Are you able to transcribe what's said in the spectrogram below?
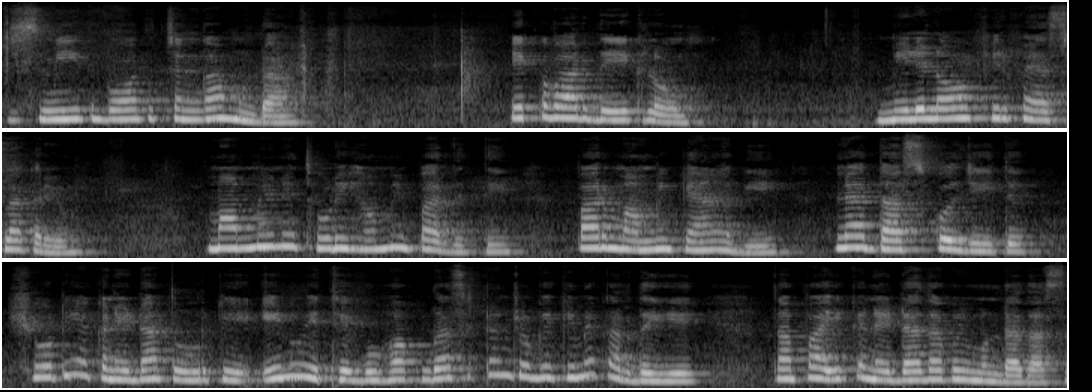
ਜਸਮੀਤ ਬਹੁਤ ਚੰਗਾ ਮੁੰਡਾ। ਇੱਕ ਵਾਰ ਦੇਖ ਲਓ। ਮਿਲ ਲਓ, ਫਿਰ ਫੈਸਲਾ ਕਰਿਓ। ਮਾਮੇ ਨੇ ਥੋੜੀ ਹਾਮੀ ਭਰ ਦਿੱਤੀ, ਪਰ ਮਾਮੀ ਕਹਿਣ ਲੱਗੀ, ਲੈ ਦੱਸ ਕੁਲਜੀਤ, ਛੋਟੀਆਂ ਕੈਨੇਡਾ ਤੋਰ ਕੇ ਇਹਨੂੰ ਇੱਥੇ ਗੋਹਾ ਕੂੜਾ ਸਿੱਟਣ ਜੋਗੇ ਕਿਵੇਂ ਕਰ ਦਈਏ? ਤਾਂ ਭਾਈ ਕੈਨੇਡਾ ਦਾ ਕੋਈ ਮੁੰਡਾ ਦੱਸ।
